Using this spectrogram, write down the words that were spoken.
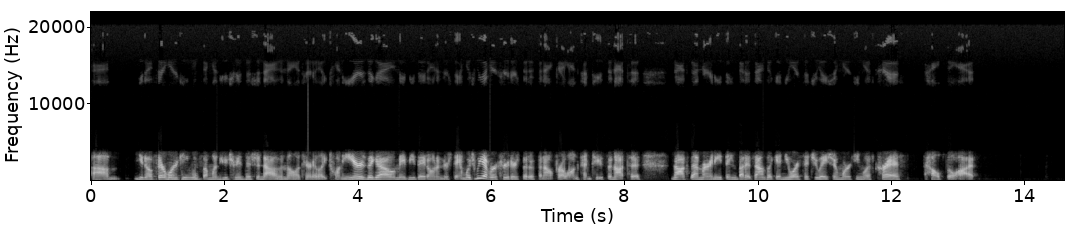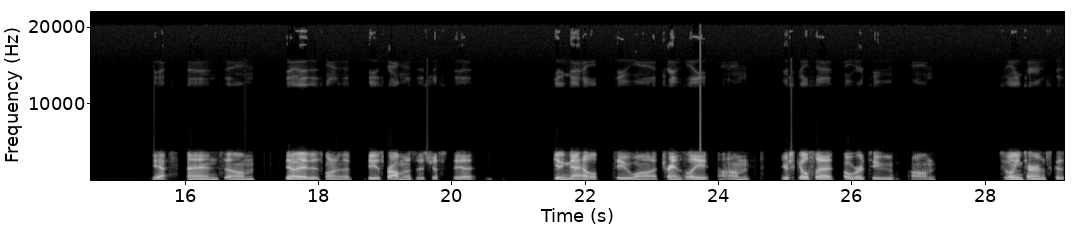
um, you know, if they're working with someone who transitioned out of the military like 20 years ago, maybe they don't understand. Which we have recruiters that have been out for a long time too, so not to knock them or anything, but it sounds like in your situation working with Chris helps a lot. Yes, and um, yeah, it is one of the biggest problems is just the getting that help to uh, translate um, your skill set over to um, civilian terms because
